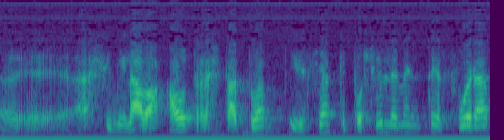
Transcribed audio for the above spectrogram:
eh, asimilaba a otra estatua y decía que posiblemente fuera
